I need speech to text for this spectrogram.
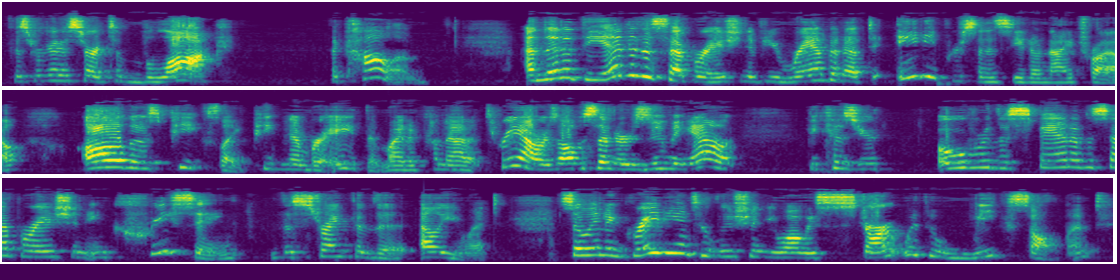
because we're going to start to block the column. And then at the end of the separation, if you ramp it up to 80% acetonitrile, all those peaks, like peak number eight that might have come out at three hours, all of a sudden are zooming out because you're over the span of the separation increasing the strength of the eluent. So in a gradient elution, you always start with a weak solvent,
